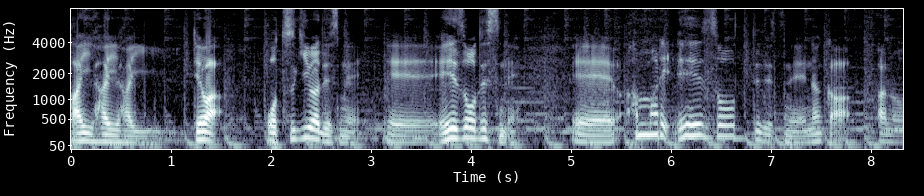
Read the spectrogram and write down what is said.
はいはいはい。では、お次はですね、えー、映像ですね。えー、あんまり映像ってですね、なんか、あの、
